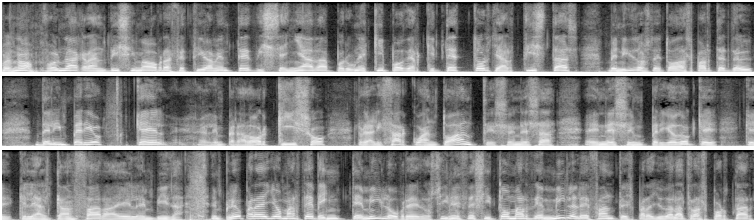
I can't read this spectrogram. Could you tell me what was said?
Pues no, fue una grandísima obra efectivamente diseñada por un equipo de arquitectos y artistas venidos de todas partes del, del imperio que el, el emperador quiso realizar cuanto antes en, esa, en ese un periodo que, que, que le alcanzara a él en vida. Empleó para ello más de 20.000 obreros y necesitó más de 1.000 elefantes para ayudar a transportar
